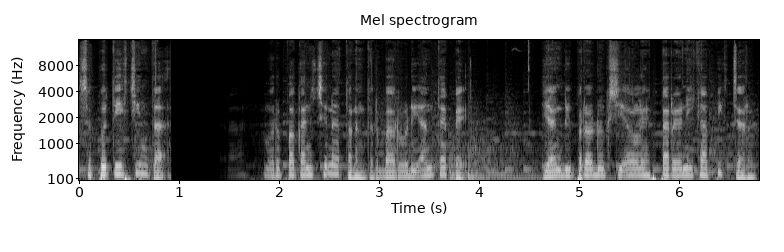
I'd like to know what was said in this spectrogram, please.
Seputih Cinta merupakan sinetron terbaru di Antv yang diproduksi oleh Veronica Picture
